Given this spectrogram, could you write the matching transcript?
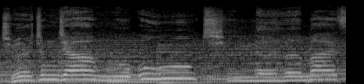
却正将我无情的埋藏？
